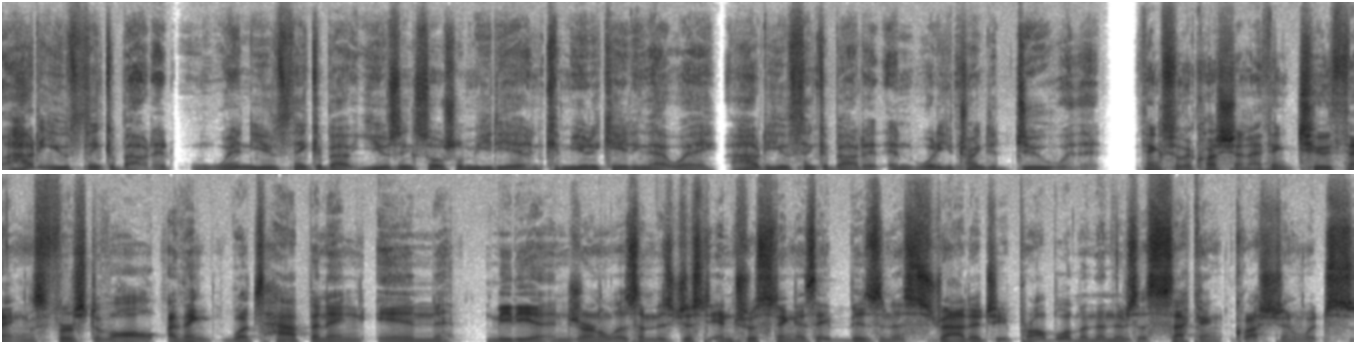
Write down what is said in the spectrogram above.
How do you think about it when you think about using social media and communicating that way? How do you think about it and what are you trying to do with it? Thanks for the question. I think two things. First of all, I think what's happening in media and journalism is just interesting as a business strategy problem. And then there's a second question, which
